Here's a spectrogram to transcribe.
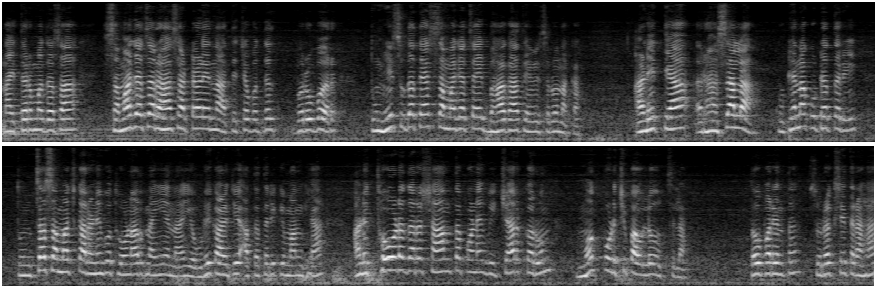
नाहीतर मग जसा समाजाचा ऱ्हास आहे ना त्याच्याबद्दल बरोबर तुम्हीसुद्धा त्याच समाजाचा एक भाग आहात हे विसरू नका. आणि त्या ऱ्हासाला कुठे ना कुठंतरी तुमचा समाज कारणीभूत होणार नाही आहे ना एवढी काळजी आता तरी किमान घ्या. आणि थोडं जरा शांतपणे विचार करून मग पुढची पावलं उचला. तोपर्यंत सुरक्षित राहा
